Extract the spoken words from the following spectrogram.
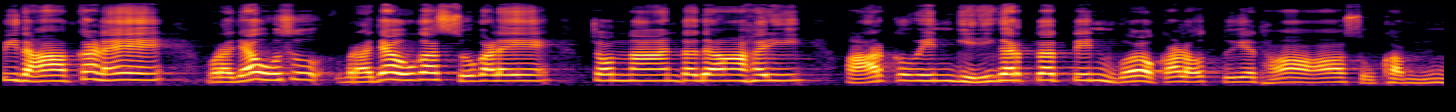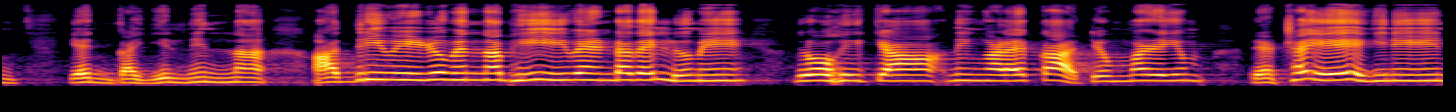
പിതാക്കളെ വ്രജൗസു വ്രജൗകസുകളെ ചൊന്നാൻ തദാഹരി പാർക്കുവിൻ ഗിരികർത്തത്തിൻ ഗോക്കളൊത്തു യഥാസുഖം എൻ കയ്യിൽ നിന്ന് അദ്രി വീഴുമെന്ന ഭീ വേണ്ടതെല്ലുമേ. ദ്രോഹിക്കാ നിങ്ങളെ കാറ്റും മഴയും രക്ഷയേകിനേൻ.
